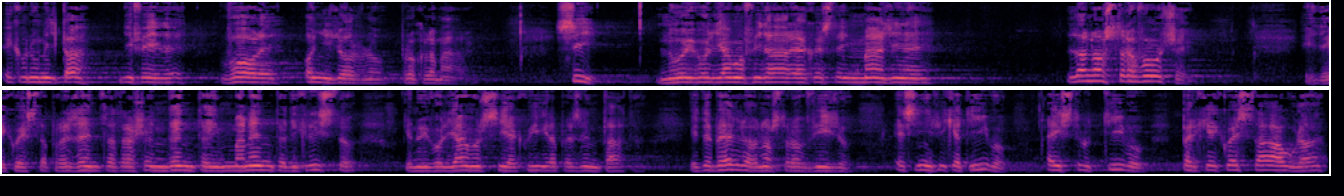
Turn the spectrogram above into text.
e con umiltà di fede vuole ogni giorno proclamare. Sì, noi vogliamo fidare a questa immagine la nostra voce ed è questa presenza trascendente e immanente di Cristo che noi vogliamo sia qui rappresentata. Ed è bello a nostro avviso, è significativo è istruttivo perché questa aula,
